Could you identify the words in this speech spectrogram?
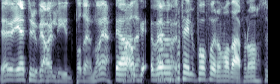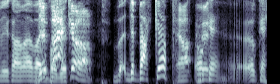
Jeg, jeg tror vi har lyd på den nå, jeg. Ja, Har ok. jeg det? Men Ja, for- Fortell på forhånd hva det er for noe, så vi kan være The forberedt. backup! The backup? Ja, ok. okay.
